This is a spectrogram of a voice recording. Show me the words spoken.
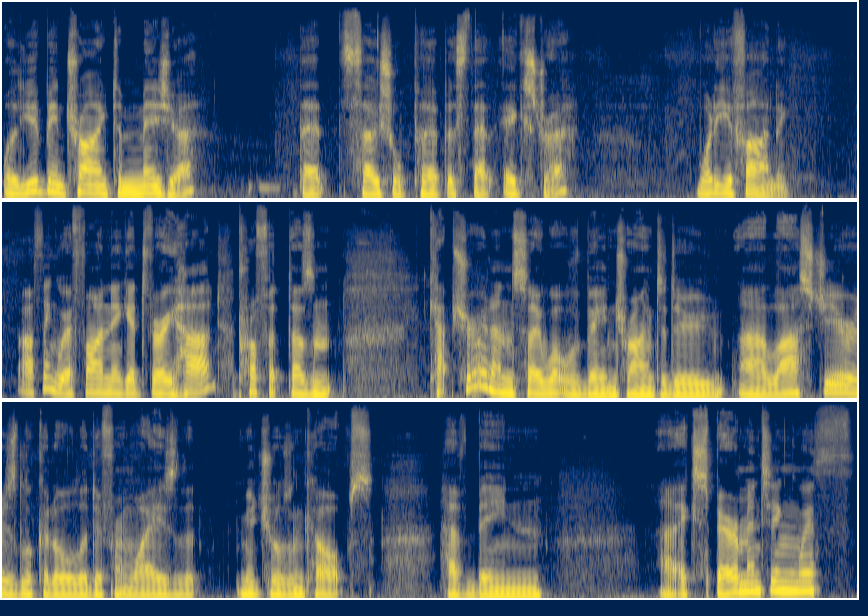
Well, you've been trying to measure that social purpose, that extra. What are you finding? I think we're finding it gets very hard. Profit doesn't capture it. And so, what we've been trying to do uh, last year is look at all the different ways that mutuals and co ops have been uh, experimenting with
